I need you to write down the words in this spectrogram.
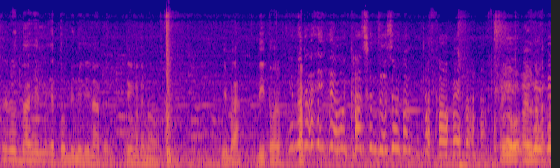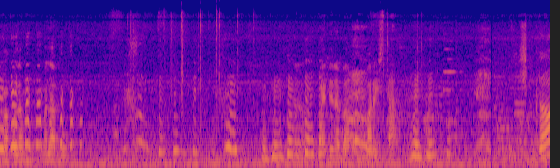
Pero dahil ito binili natin, tingnan tingnan mo. Di ba? Dito. Kap- Hindi na magkasundo sa mga camera. Ayaw, ayaw nakataka ko lang. Malabo. ano, pwede na ba akong barista? Go!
